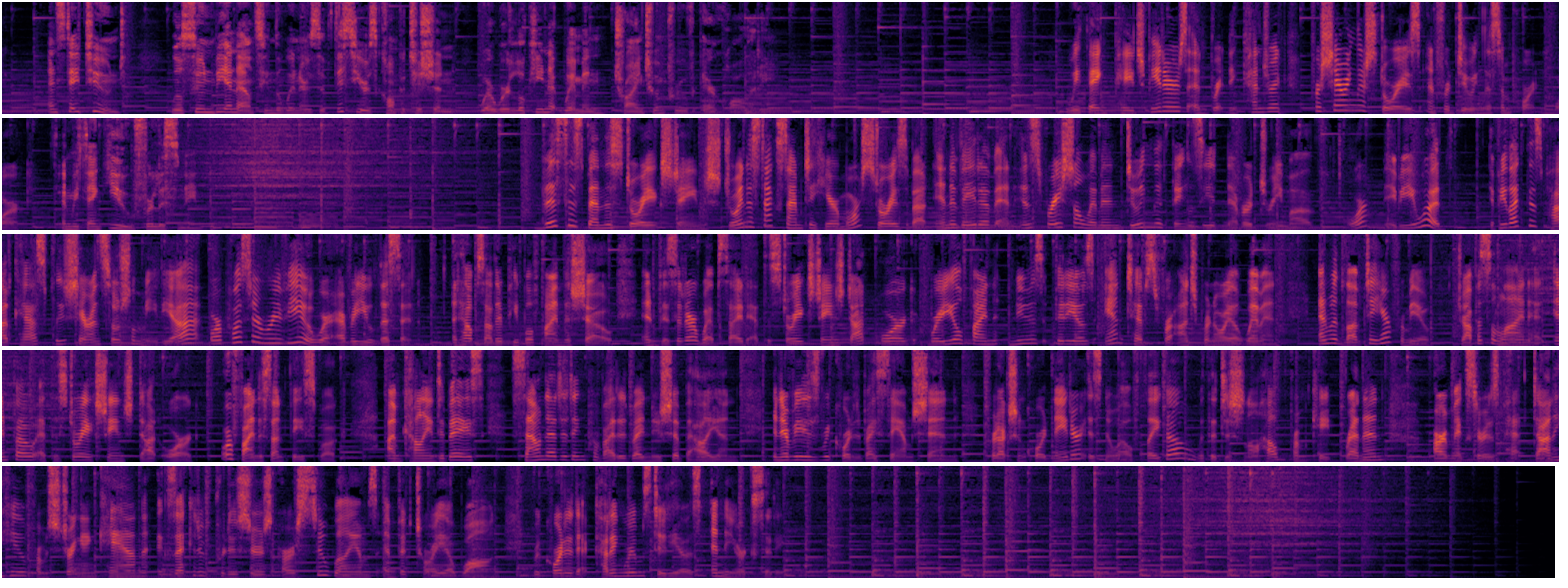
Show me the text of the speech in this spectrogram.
And stay tuned. We'll soon be announcing the winners of this year's competition, where we're looking at women trying to improve air quality. We thank Paige Peters and Brittany Kendrick for sharing their stories and for doing this important work. And we thank you for listening. This has been the Story Exchange. Join us next time to hear more stories about innovative and inspirational women doing the things you'd never dream of. Or maybe you would. If you like this podcast, please share on social media or post a review wherever you listen. It helps other people find the show. And visit our website at thestoryexchange.org, where you'll find news, videos, and tips for entrepreneurial women. And we'd love to hear from you. Drop us a line at info at thestoryexchange.org or find us on Facebook. I'm Colleen DeBaise, sound editing provided by Nusha Balian. Interviews recorded by Sam Shin. Production coordinator is Noelle Flago with additional help from Kate Brennan. Our mixer is Pat Donahue from String and Can. Executive producers are Sue Williams and Victoria Wong. Recorded at Cutting Room Studios in New York City.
